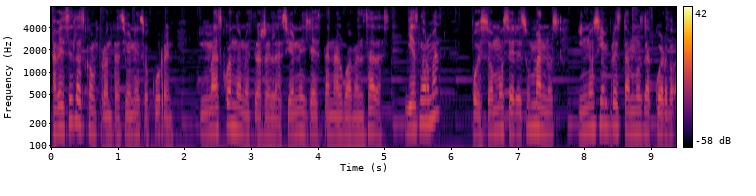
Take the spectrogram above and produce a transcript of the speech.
A veces las confrontaciones ocurren y más cuando nuestras relaciones ya están algo avanzadas. Y es normal, pues somos seres humanos y no siempre estamos de acuerdo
